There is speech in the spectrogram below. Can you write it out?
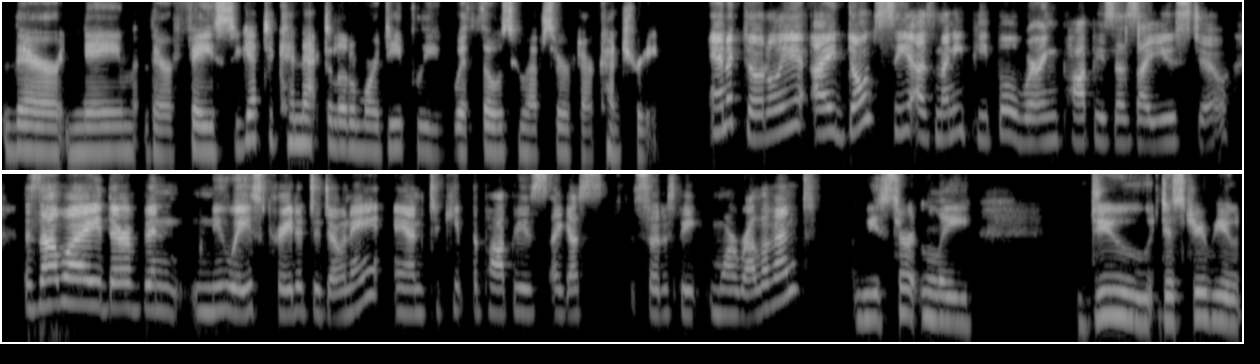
their name, their face. You get to connect a little more deeply with those who have served our country. Anecdotally, I don't see as many people wearing poppies as I used to. Is that why there have been new ways created to donate and to keep the poppies, I guess, so to speak, more relevant? We certainly do distribute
